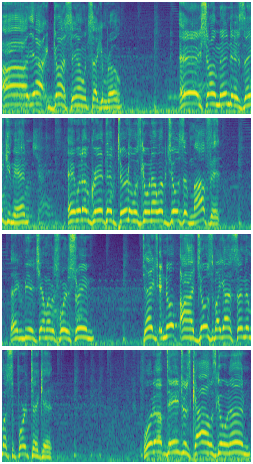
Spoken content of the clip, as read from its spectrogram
Uh, yeah, Gus, hang on one second, bro. Hey, Sean Mendez, thank you, man. Hey, what up, Grand Theft Turtle? What's going on? What up, Joseph Moffat? Thank you for being a channel member, support the stream. Jack, nope, uh, Joseph, I gotta send him a support ticket. What up, Dangerous Kyle? What's going on?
